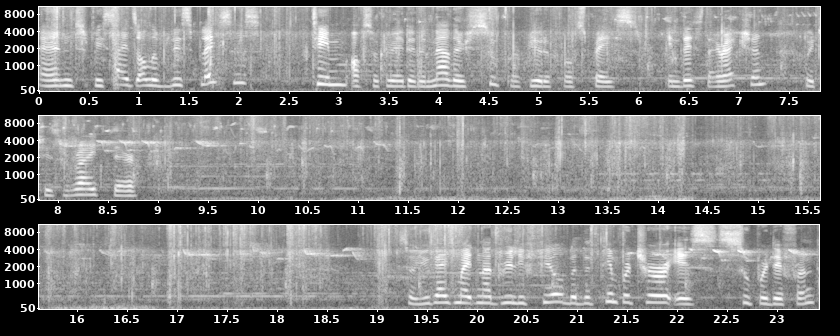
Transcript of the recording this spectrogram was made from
and besides all of these places, Tim also created another super beautiful space in this direction, which is right there. So you guys might not really feel, but the temperature is super different.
